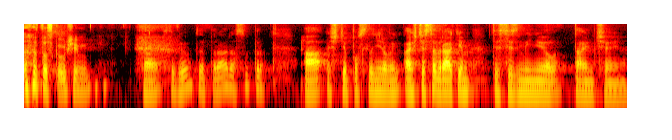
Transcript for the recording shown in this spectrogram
to zkouším. Tak, jo, to je paráda, super. A ještě poslední rovin. A ještě se vrátím, ty jsi zmínil time chain.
